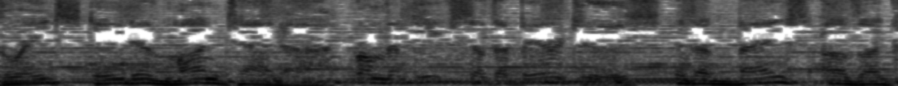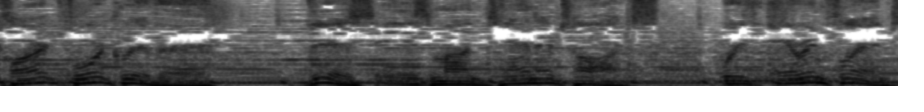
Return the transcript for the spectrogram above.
great state of Montana from the peaks of the Bear Beartooth to the banks of the Clark Fork River. This is Montana Talks with Aaron Flint.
